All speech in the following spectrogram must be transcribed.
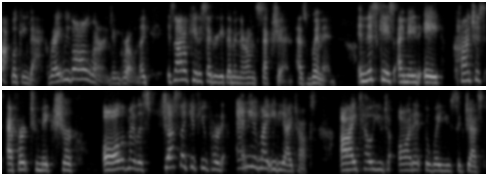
not looking back, right? We've all learned and grown. Like it's not okay to segregate them in their own section as women. In this case, I made a conscious effort to make sure all of my lists, just like if you've heard any of my EDI talks, I tell you to audit the way you suggest.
